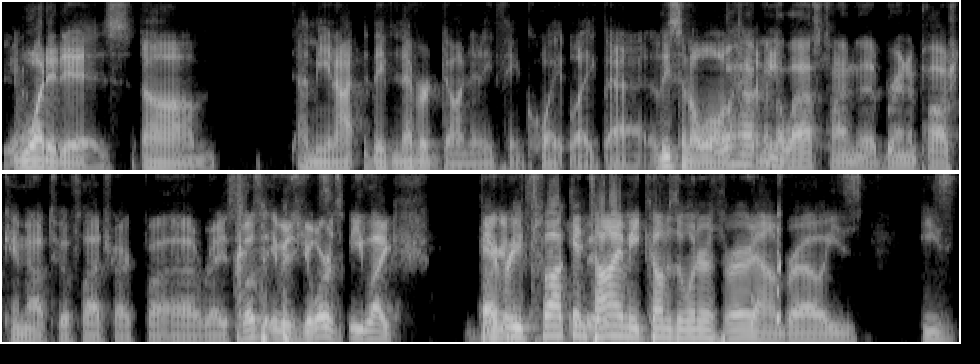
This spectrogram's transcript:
yeah. what it is? Um, I mean, I they've never done anything quite like that, at least in a long. What time. happened I mean, the last time that Brandon Paasch came out to a flat track uh, race? Was it was yours? He like every fucking time he comes to Winter Throwdown, bro. He's he's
